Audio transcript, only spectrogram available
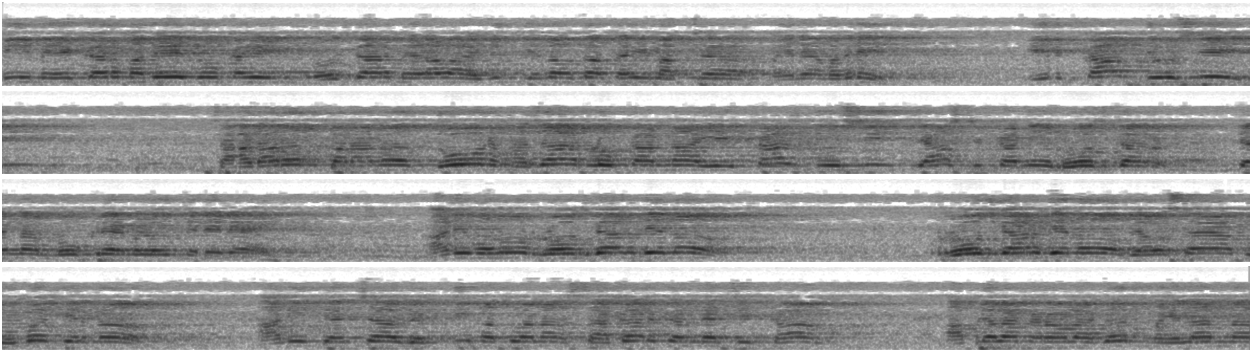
मी मेहकरमध्ये जो काही रोजगार मेळावा आयोजित केला होता तरी मागच्या महिन्यामध्ये एकाच दिवशी साधारणपणानं दोन हजार लोकांना एकाच दिवशी त्याच ठिकाणी रोजगार त्यांना नोकऱ्या मिळवून दिलेल्या आहेत. आणि म्हणून रोजगार देणं रोजगार देणं व्यवसायात उभं करणं आणि त्यांच्या व्यक्तिमत्वाला साकार करण्याचे काम आपल्याला करावं लागेल. महिलांना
